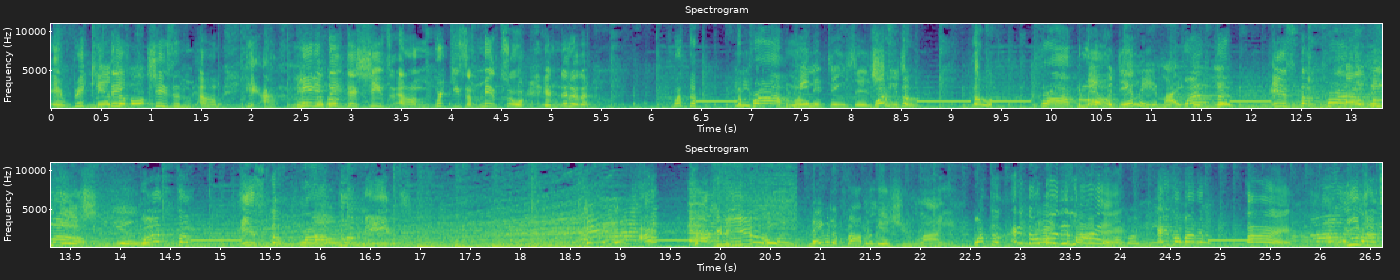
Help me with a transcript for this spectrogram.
and Ricky Miserable? thinks she's a um, he, uh, Miserable? think that she's um, Ricky's a mentor, and da da da. What the f- the problem? Many things that What's she's the a, the problem? evidently it might What be the you. f- is the problem? Maybe it's you. What the is the problem, bitch? Problem is you lying. What the? Ain't nobody lying. Ain't nobody lying. You just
